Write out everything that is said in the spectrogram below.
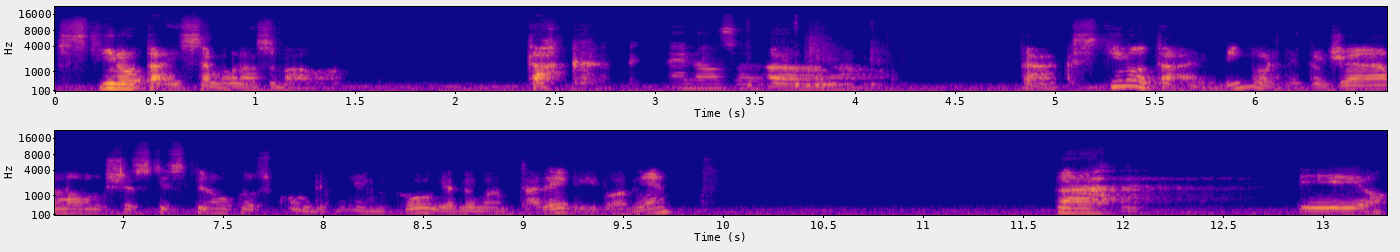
Stínotaj jsem ho nazval. Tak, tak, stínotaj, výborně. Takže já mám šestistěnou kostku výjimku, jednu mám tady, výborně. Ah, jo.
